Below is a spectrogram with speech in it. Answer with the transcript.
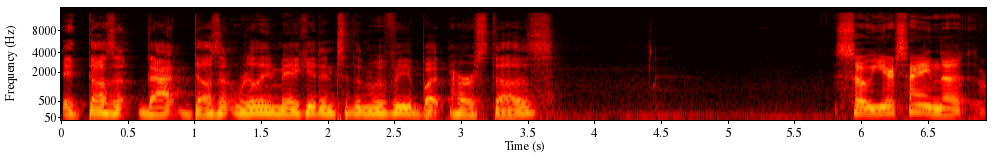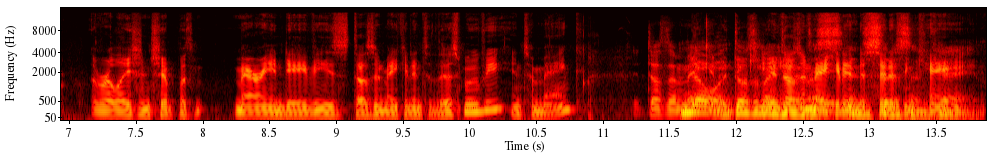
it doesn't that doesn't really make it into the movie but Hearst does. So you're saying the relationship with Marion Davies doesn't make it into this movie, into Mank? It doesn't make no, it. it doesn't Kane. make It doesn't into- make it into Citizen Kane.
